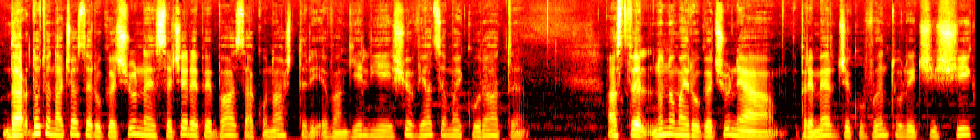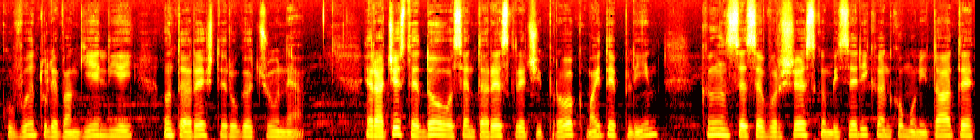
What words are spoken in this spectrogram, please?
Dar tot în această rugăciune se cere pe baza cunoașterii Evangheliei și o viață mai curată, Astfel, nu numai rugăciunea premerge cuvântului, ci și cuvântul Evangheliei întărește rugăciunea. Iar aceste două se întăresc reciproc mai deplin când se săvârșesc în biserică, în comunitate,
